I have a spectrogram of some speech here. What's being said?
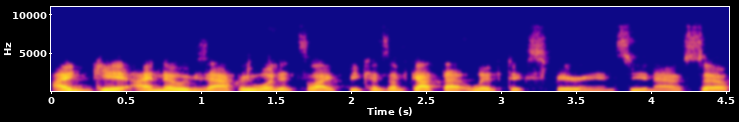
I get, I know exactly what it's like because I've got that lived experience. You know, so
